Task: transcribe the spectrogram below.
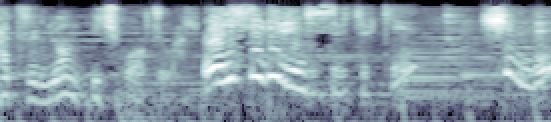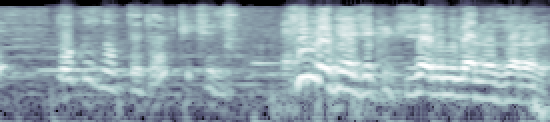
katrilyon iç borcu var. OECD birincisi bir Türkiye. Şimdi 9.4 küçüldü. Kim ödeyecek 350 milyar lira zararı?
